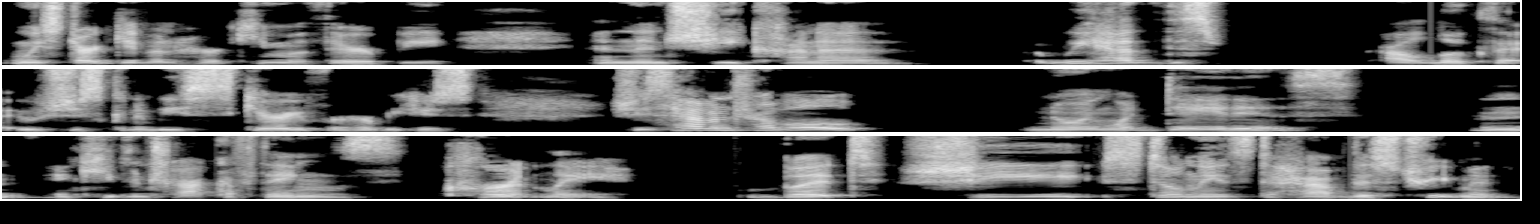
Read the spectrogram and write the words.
And we start giving her chemotherapy. And then she kind of, we had this outlook that it was just going to be scary for her because she's having trouble knowing what day it is and, and keeping track of things currently. But she still needs to have this treatment.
